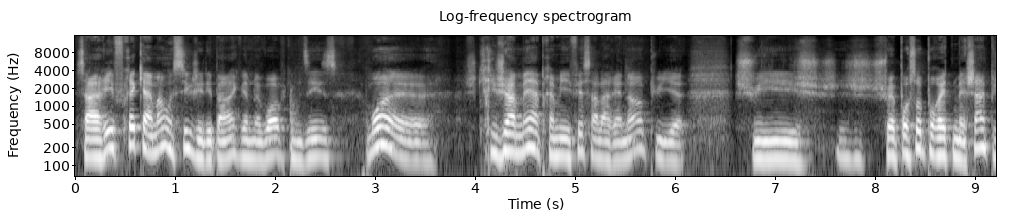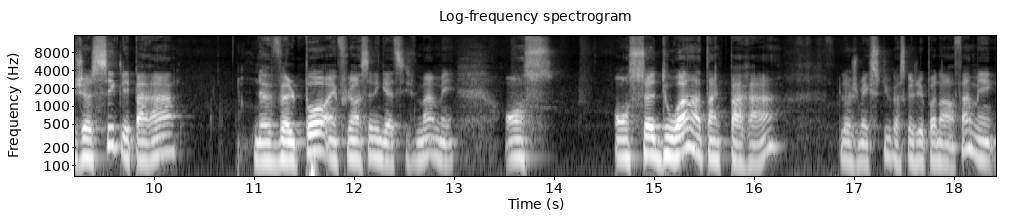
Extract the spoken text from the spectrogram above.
ça arrive fréquemment aussi que j'ai des parents qui viennent me voir et qui me disent Moi, euh, je crie jamais après mes fils à l'aréna, puis euh, je suis je, fais pas ça pour être méchant, puis je sais que les parents ne veulent pas influencer négativement, mais on, se doit en tant que parent, là je m'exclus parce que j'ai pas d'enfant, mais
